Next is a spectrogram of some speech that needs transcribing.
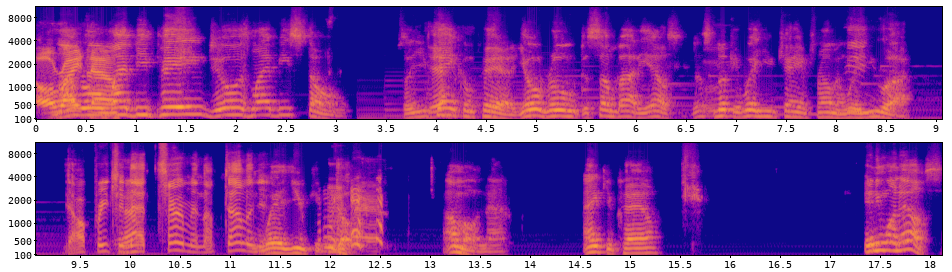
All My right road now. might be paved, yours might be stone. So you Yeah. can't compare your road to somebody else. Just look at where you came from and where you are, Y'all preaching Yeah. that sermon, I'm telling you. where you can go. I'm on now. Thank you, pal. Anyone else?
